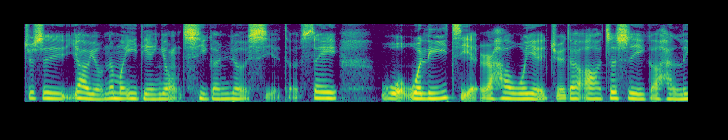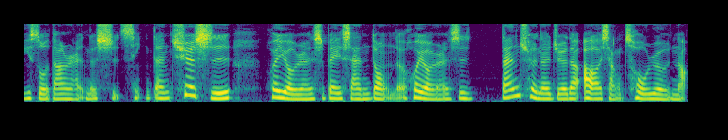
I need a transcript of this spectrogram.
就是要有那么一点勇气跟热血的，所以我我理解，然后我也觉得哦，这是一个很理所当然的事情，但确实会有人是被煽动的，会有人是单纯的觉得哦想凑热闹，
